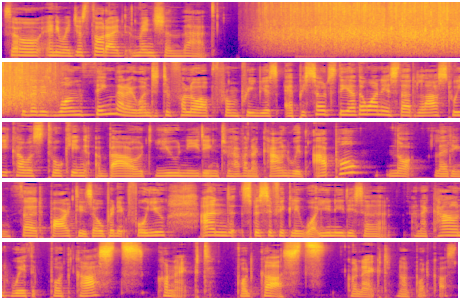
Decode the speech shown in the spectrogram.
So anyway, just thought I'd mention that. So that is one thing that I wanted to follow up from previous episodes. The other one is that last week I was talking about you needing to have an account with Apple, not letting third parties open it for you. And specifically what you need is a, an account with Podcasts Connect. Podcasts Connect, not podcast.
